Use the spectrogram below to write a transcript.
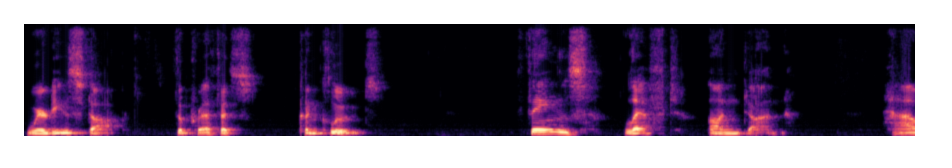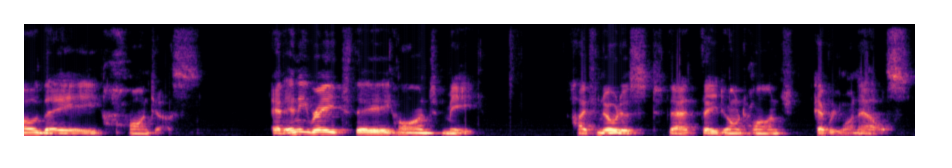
Where do you stop? The preface concludes Things left undone. How they haunt us. At any rate, they haunt me. I've noticed that they don't haunt everyone else.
